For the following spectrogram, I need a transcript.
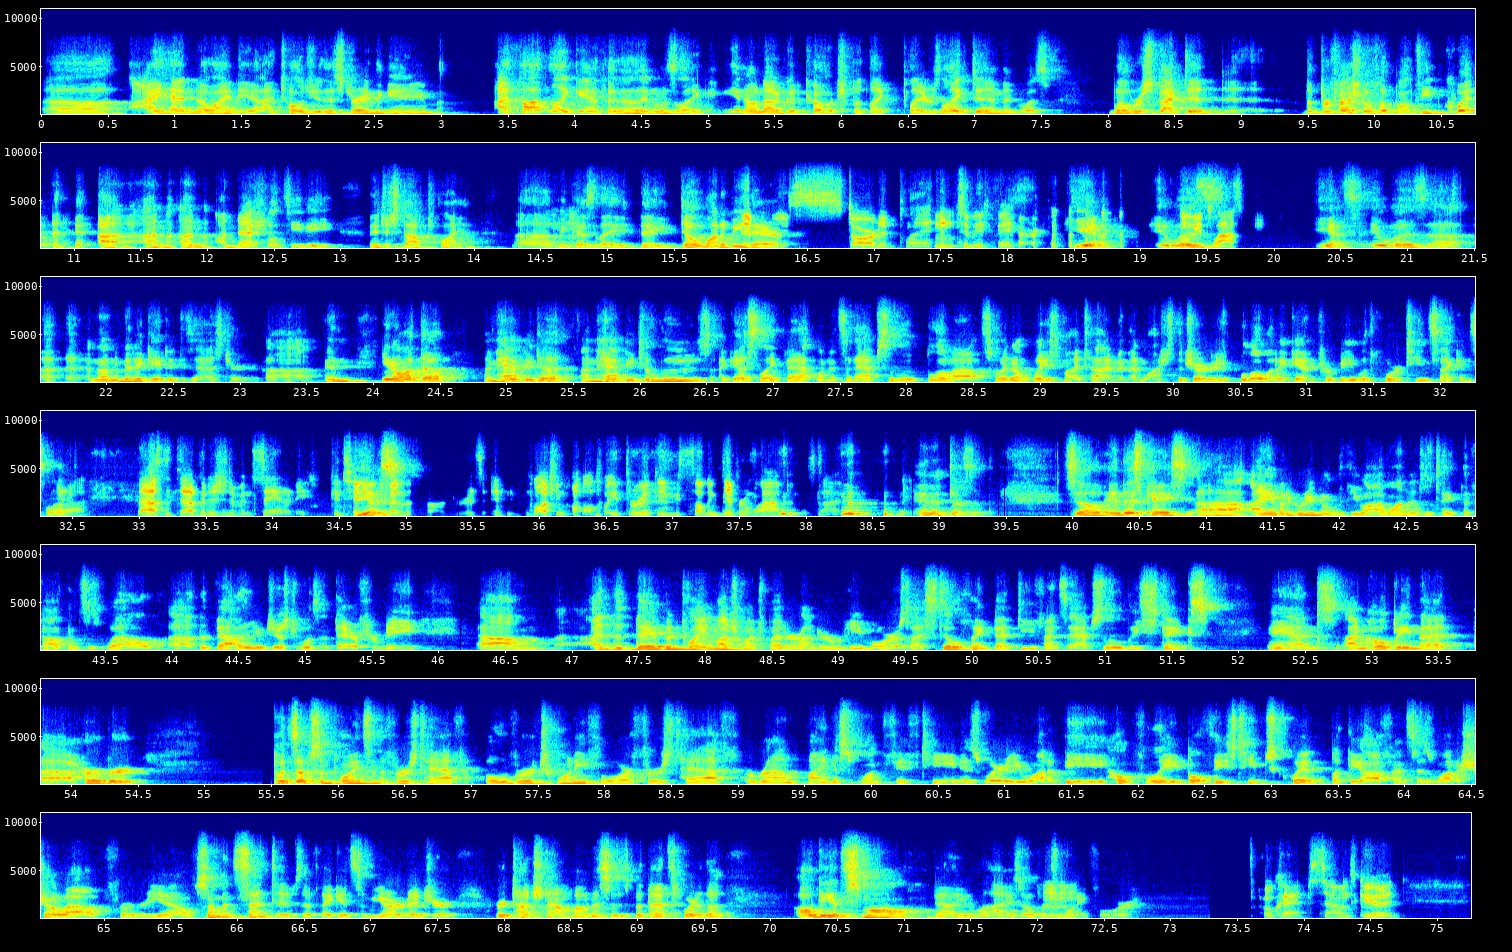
Uh, I had no idea. I told you this during the game. I thought like Anthony Lynn was like, you know, not a good coach, but like players liked him and was well respected. The professional football team quit on, on, on, national TV. They just stopped playing uh, mm-hmm. because they, they don't want to be they there. Really started playing, to be fair. yeah, it was last week. Yes, it was uh, an unmitigated disaster. Uh, and you know what though? I'm happy to I'm happy to lose, I guess, like that when it's an absolute blowout, so I don't waste my time and then watch the Chargers blow it again for me with 14 seconds left. Yeah. That's the definition of insanity. Continue yes. to defend the Chargers and watching all the way through, thinking something different will happen this time. and it doesn't. So in this case, uh, I am in agreement with you. I wanted to take the Falcons as well. Uh, the value just wasn't there for me. Um, I, they've been playing much, much better under Raheem Morris. I still think that defense absolutely stinks. And I'm hoping that uh, Herbert puts up some points in the first half. Over 24 first half, around minus 115 is where you want to be. Hopefully, both these teams quit, but the offenses want to show out for you know some incentives if they get some yardage or or touchdown bonuses. But that's where the albeit small value lies over mm-hmm. 24. Okay, sounds good.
